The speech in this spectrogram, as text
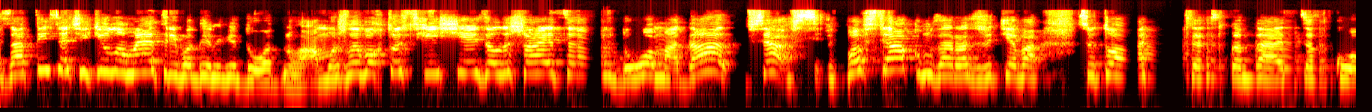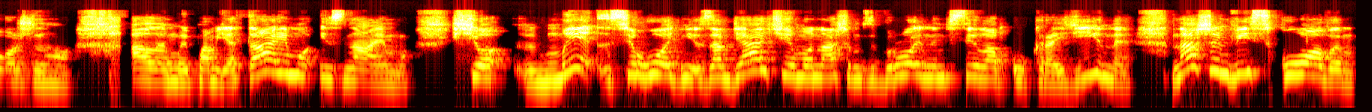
за тисячі кілометрів один від одного. А можливо, хтось іще й залишається вдома. Да? Вся, всі, по всякому зараз життєва ситуація складається в кожного. Але ми пам'ятаємо і знаємо, що ми сьогодні завдячуємо нашим збройним силам України, нашим військовим,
